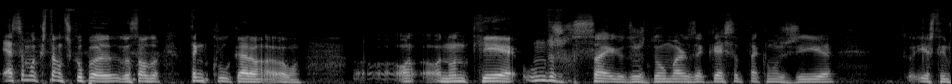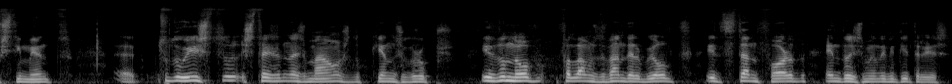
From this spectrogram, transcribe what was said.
Essa é uma questão, desculpa, Gonçalo, tenho que colocar ao, ao, ao Nuno, que é um dos receios dos números é que esta tecnologia, este investimento, uh, tudo isto esteja nas mãos de pequenos grupos e de novo falamos de Vanderbilt e de Stanford em 2023.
